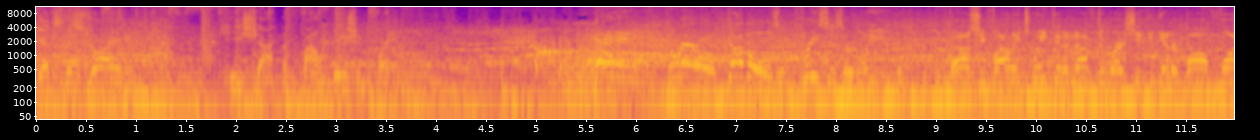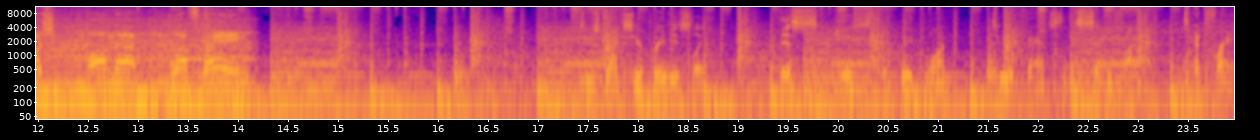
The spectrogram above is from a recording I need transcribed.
gets the strike. Key shot in the foundation frame. Bang! Guerrero doubles, increases her lead. Well, she finally tweaked it enough to where she could get her ball flush on that left lane. Two strikes here previously. This is the big one to advance to the semifinal. 10 frame.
